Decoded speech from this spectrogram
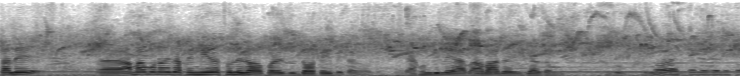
তাহলে আমার মনে হয় যে আপনি নিয়ে চলে যাওয়ার পরে দেওয়াটাই বেটার হবে। এখন দিলে আবার গেলতাম, শুরু শুরু। তো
